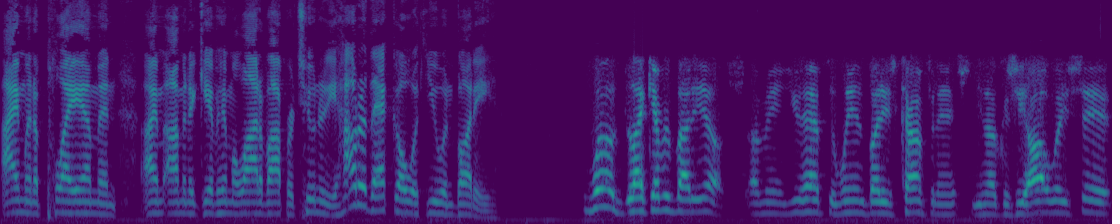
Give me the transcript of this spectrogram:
I'm going to play him, and I'm I'm going to give him a lot of opportunity." How did that go with you and Buddy? Well, like everybody else, I mean, you have to win Buddy's confidence, you know, because he always said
